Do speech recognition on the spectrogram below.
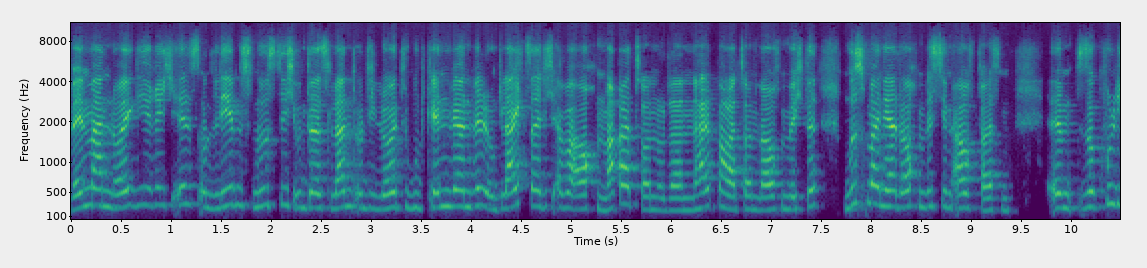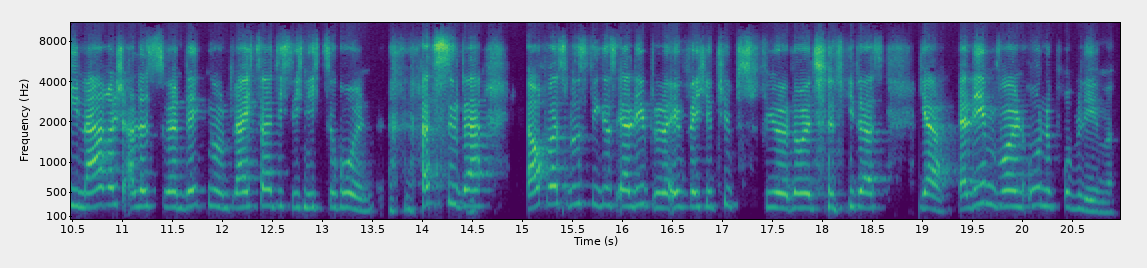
Wenn man neugierig ist und lebenslustig und das Land und die Leute gut kennenlernen will und gleichzeitig aber auch einen Marathon oder einen Halbmarathon laufen möchte, muss man ja doch ein bisschen aufpassen. Ähm, so kulinarisch alles zu entdecken und gleichzeitig sich nicht zu holen. Hast du da auch was Lustiges erlebt oder irgendwelche Tipps für Leute, die das ja erleben wollen ohne Probleme?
